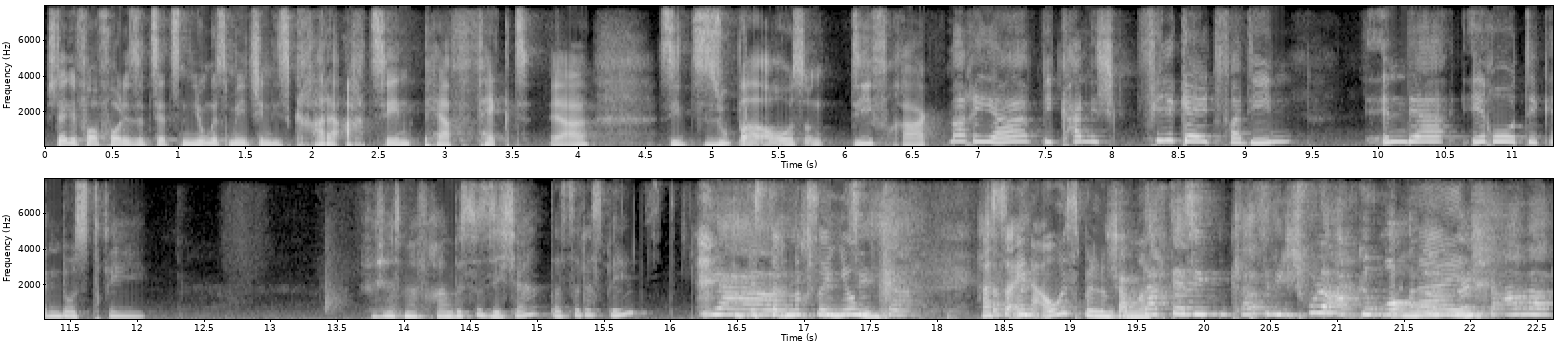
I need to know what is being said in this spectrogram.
stell dir vor, vor dir sitzt jetzt ein junges Mädchen, die ist gerade 18, perfekt, ja, sieht super aus und die fragt, Maria, wie kann ich viel Geld verdienen in der Erotikindustrie? Ich will erst mal fragen, bist du sicher, dass du das willst? Ja, Du bist doch noch ich so jung. sicher. Hast du eine Ausbildung Ich habe gemacht? nach der siebten Klasse die Schule abgebrochen Oh und möchte aber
